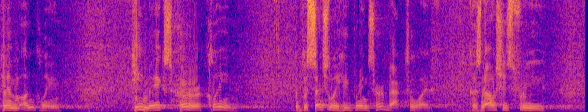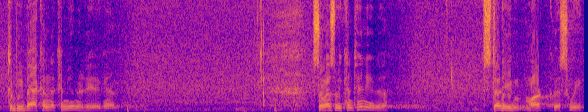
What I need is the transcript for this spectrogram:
him unclean, he makes her clean. Essentially, he brings her back to life because now she's free to be back in the community again. So, as we continue to study Mark this week,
